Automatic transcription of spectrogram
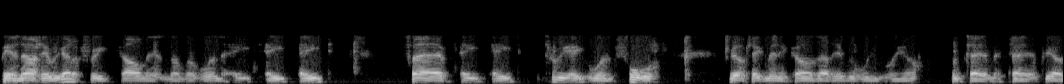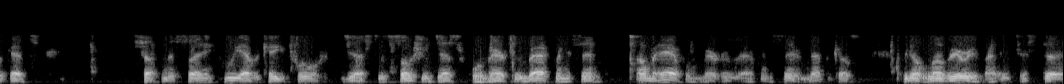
being out here. We got a free call in number one eight eight eight five eight eight three eight one four. We don't take many calls out here, but we will from time to time. If y'all got something to say, we advocate for justice, social justice for Americans of African descent on behalf of Americans of African descent, not because we don't love everybody, just uh,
